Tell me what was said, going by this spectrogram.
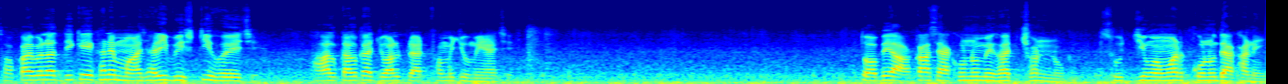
সকালবেলার দিকে এখানে মাঝারি বৃষ্টি হয়েছে। হালকা হালকা জল প্ল্যাটফর্মে জমে আছে। তবে আকাশ এখনও মেঘাচ্ছন্ন। সূর্যি মামার কোনো দেখা নেই।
